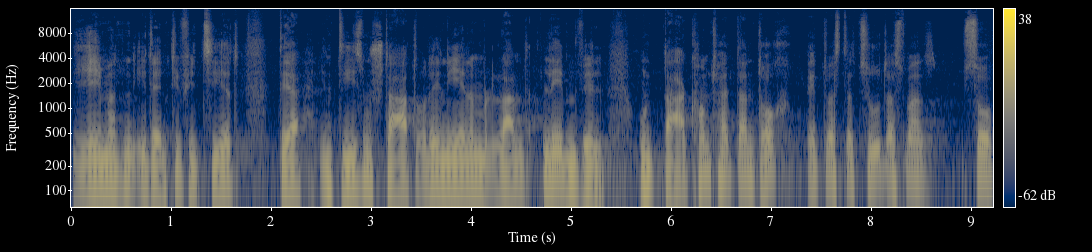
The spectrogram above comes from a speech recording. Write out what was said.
jemanden identifiziert, der in diesem Staat oder in jenem Land leben will. Und da kommt halt dann doch etwas dazu, dass man so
